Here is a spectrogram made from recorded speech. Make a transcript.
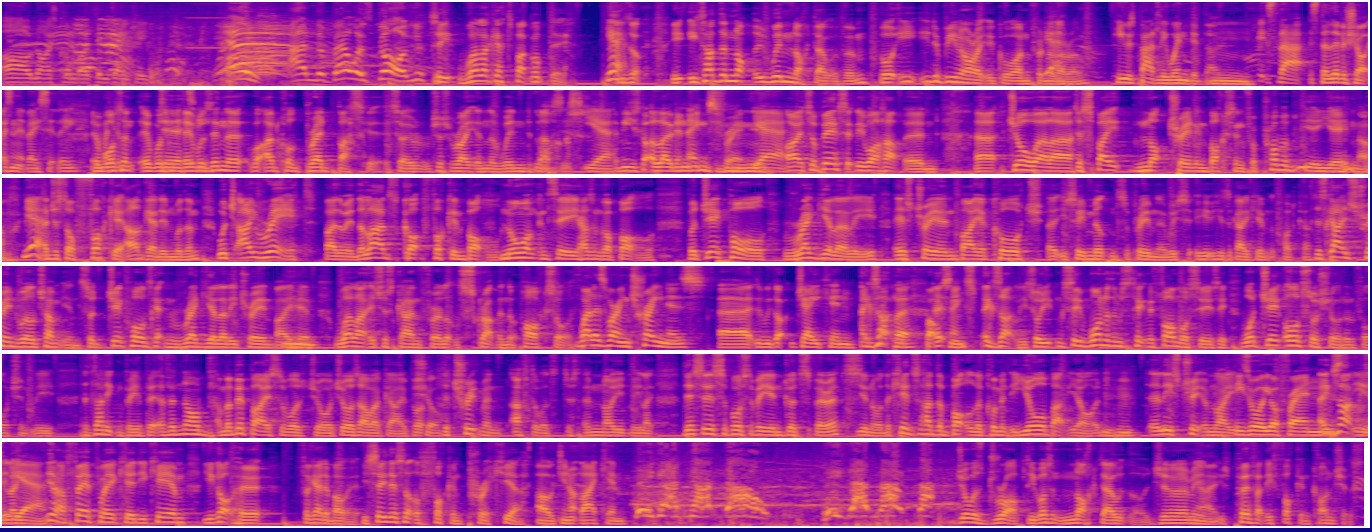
Oh, nice combo from Jakey. Oh, and the bell has gone. See, Weller gets back up there. Yeah. He's, up. He, he's had the knock, wind knocked out of him, but he, he'd have been alright to go on for another round. He was badly winded though. It's that. It's the liver shot, isn't it? Basically, It wasn't. It wasn't. It was in the what I'd call bread basket. So just right in the wind box. Yeah. Have you just got a load of names for it? Yeah. All right. So basically, what happened? Uh, Joe Weller, despite not training boxing for probably a year now, Yeah. I just thought, fuck it, I'll get in with him. Which I rate, by the way. The lad's got fucking bottle. No one can say he hasn't got bottle. But Jake Paul regularly is trained by a coach. Uh, you see Milton Supreme there. We see, he- he's the guy who came to the podcast. This guy's trained trained world champion. So Jake Paul's getting regularly trained by Mm. him. Weller is just going for a little scrap in the park, sort of. Thing. Weller's wearing trainers. Uh, we got Jake in Exactly. boxing. It's- exactly. So you can see one of them's taking it far more seriously. What Jake also showed, unfortunately, is that he can be a bit of a knob. I'm a bit biased towards Joe. Joe's our guy, but Sure. the treatment afterwards just annoyed me. Like this is supposed to be in good spirits. You know, the kids had the bottle to come into your backyard. At least treat them like Mm-hmm. These are all your friends. Exactly. These- Like, yeah. You know, fair play, kid. You came, you got hurt. Forget about it. You see this little fucking prick here. Oh, do you not like him? He got knocked out! He got knocked out! Joe was dropped. He wasn't knocked out though. Do you know what I mean? No. He was perfectly fucking conscious.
